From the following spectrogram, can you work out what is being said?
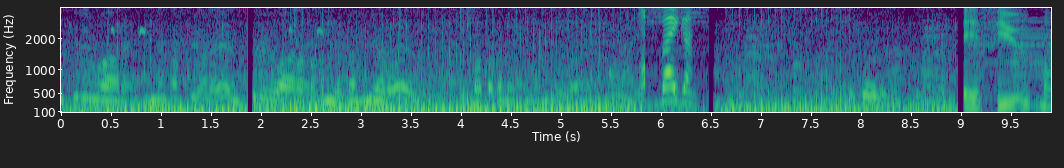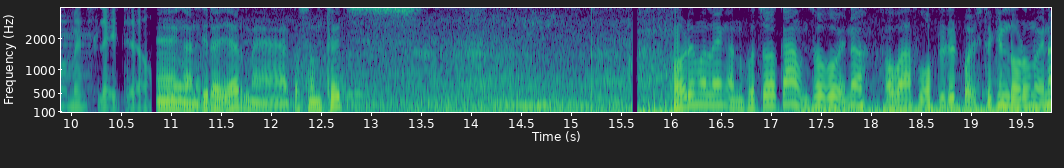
इसीलिए वो आ रहा है इंजन काफी आ रहा है इसीलिए वो आ रहा है इंजन काफी आ रहा है पापा का नाम वो आ रहा है बैगन A few moments later. घानतिर यार म्या कसम थिच हौडेमा ल्याङ हान्नु खोज्छ कहाँ हुन्छ हो होइन अब आफू अप टु डेट भएपछि त किन डराउनु होइन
